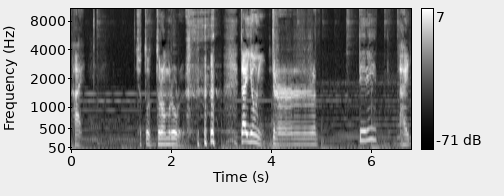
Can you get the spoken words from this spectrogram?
はいちょっとドラムロール。第4位。ドゥルルルテレはい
